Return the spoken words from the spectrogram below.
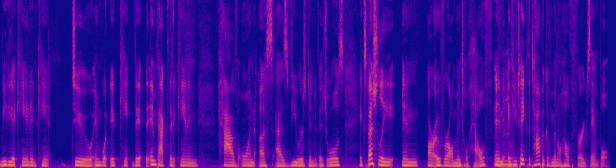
media can and can't do and what it can the, the impact that it can and have on us as viewers and individuals, especially in our overall mental health. And Mm-hmm. if you take the topic of mental health, for example,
